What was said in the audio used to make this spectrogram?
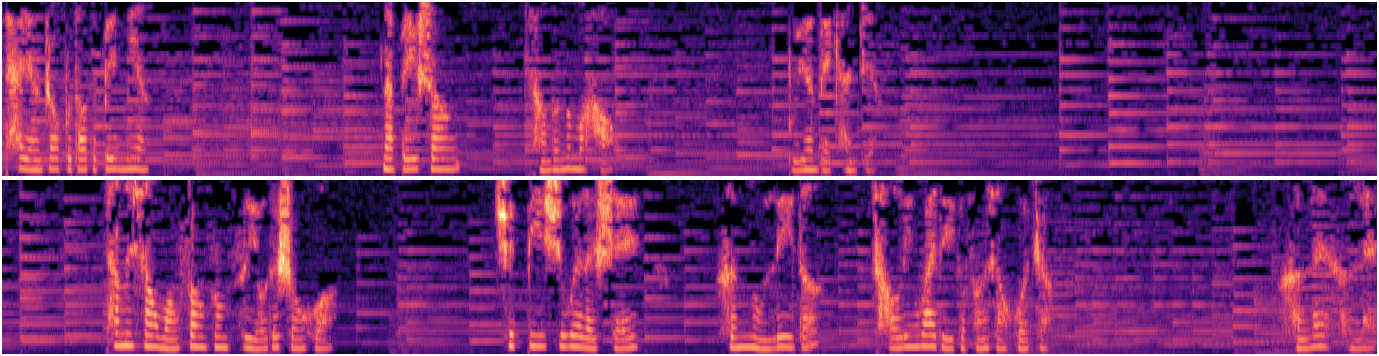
太阳照不到的背面，那悲伤藏得那么好，不愿被看见。他们向往放纵自由的生活。却必须为了谁，很努力的朝另外的一个方向活着，很累很累，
